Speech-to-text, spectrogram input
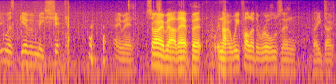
He was giving me shit. ca- hey man, sorry about that, but you know we follow the rules and they don't.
